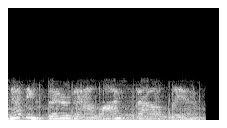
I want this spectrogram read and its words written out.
Nothing's better than a lifestyle lift.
